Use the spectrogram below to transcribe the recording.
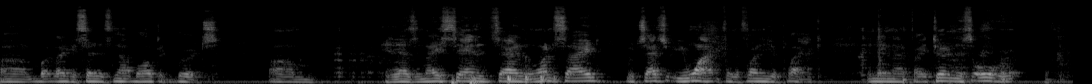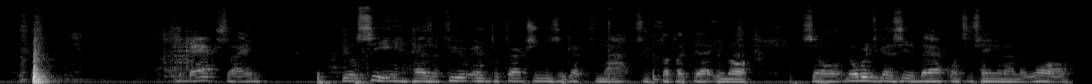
Um, but like I said, it's not Baltic birch. Um, it has a nice sanded side on one side, which that's what you want for the front of your plaque. And then if I turn this over, the back side, you'll see has a few imperfections. It got knots and stuff like that, you know. So nobody's going to see the back once it's hanging on the wall.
